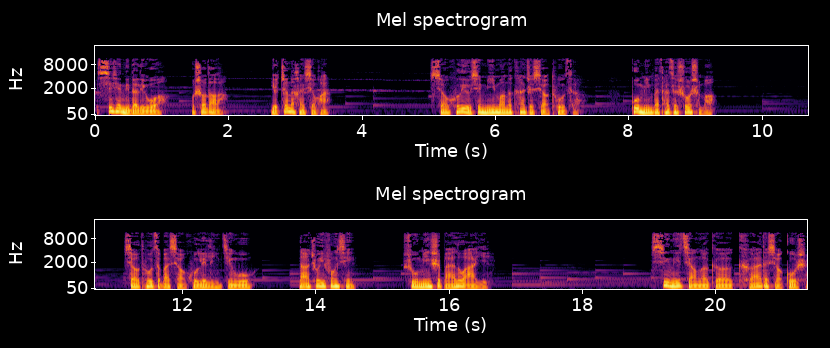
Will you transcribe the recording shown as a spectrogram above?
谢谢你的礼物，我收到了，也真的很喜欢。”小狐狸有些迷茫的看着小兔子，不明白他在说什么。小兔子把小狐狸领进屋，拿出一封信，署名是白鹿阿姨。信里讲了个可爱的小故事：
